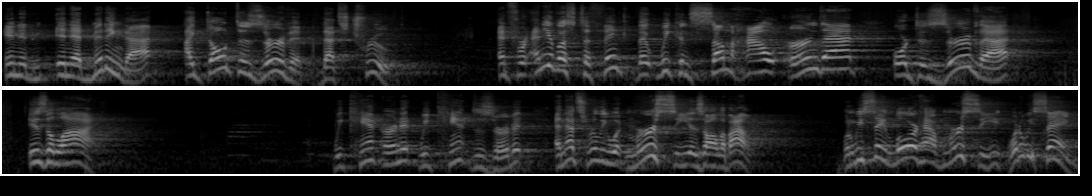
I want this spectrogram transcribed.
in, in admitting that I don't deserve it. That's true. And for any of us to think that we can somehow earn that or deserve that is a lie. We can't earn it, we can't deserve it, and that's really what mercy is all about. When we say, Lord, have mercy, what are we saying?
